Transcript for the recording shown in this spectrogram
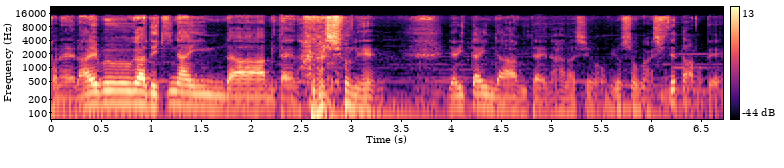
ぱねライブができないんだみたいな話をね やりたいんだみたいな話を吉野君がしてたので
